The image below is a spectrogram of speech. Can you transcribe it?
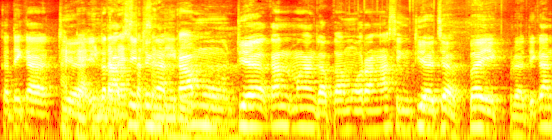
ketika dia Ada interaksi dengan kamu, Nah. dia kan menganggap kamu orang asing, dia aja baik. Berarti kan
